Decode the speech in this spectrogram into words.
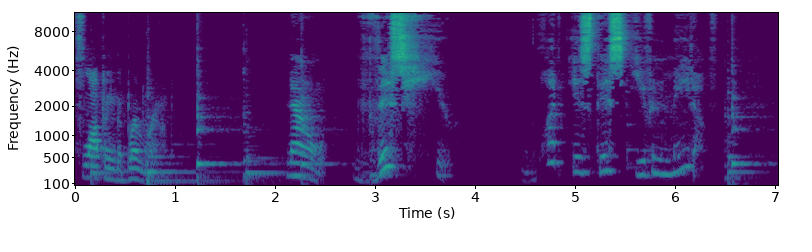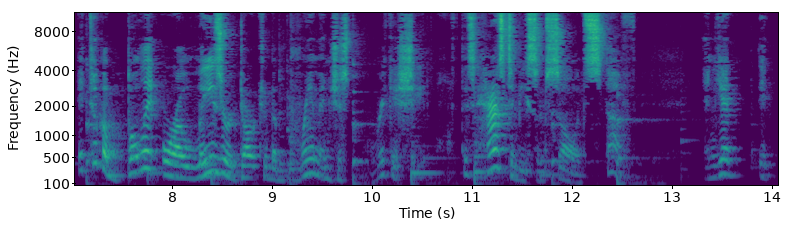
flopping the brim around. Now, this here, what is this even made of? It took a bullet or a laser dart to the brim and just ricocheted off. This has to be some solid stuff. And yet, it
